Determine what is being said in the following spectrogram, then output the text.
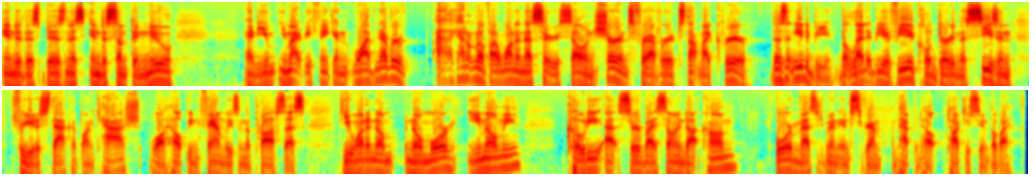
into this business, into something new. And you, you might be thinking, well, I've never, like, I don't know if I want to necessarily sell insurance forever. It's not my career. Doesn't need to be, but let it be a vehicle during the season for you to stack up on cash while helping families in the process. If you want to know, know more, email me, Cody at servebyselling.com or message me on Instagram. I'm happy to help. Talk to you soon. Bye bye.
